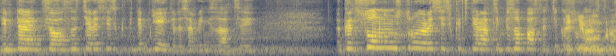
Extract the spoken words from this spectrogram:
территориальной целостности Российской Федерации, деятельность организации, конституционному строю Российской Федерации, безопасности государства.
